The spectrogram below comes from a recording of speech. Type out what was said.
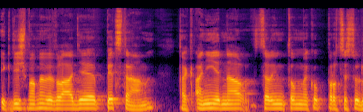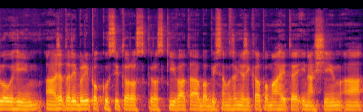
i když máme ve vládě pět stran, tak ani jedna v celém tom jako procesu dlouhým a že tady byly pokusy to roz, rozkývat a Babiš samozřejmě říkal pomáhejte i našim a,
